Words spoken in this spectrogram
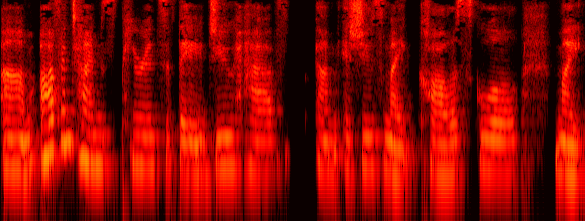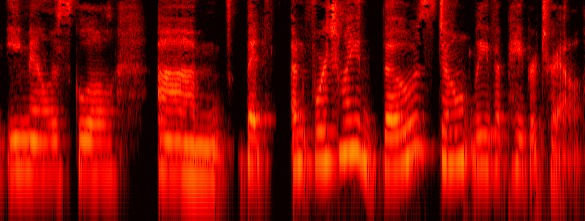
um, oftentimes parents, if they do have um, issues, might call a school, might email a school. Um, but unfortunately, those don't leave a paper trail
